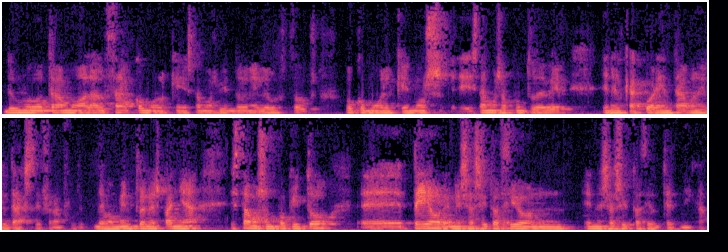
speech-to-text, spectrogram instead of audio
de un nuevo tramo al alza como el que estamos viendo en el Eurostox o como el que hemos, estamos a punto de ver en el CAC 40 o en el DAX de Frankfurt. De momento en España estamos un poquito eh, peor en esa situación, en esa situación técnica.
